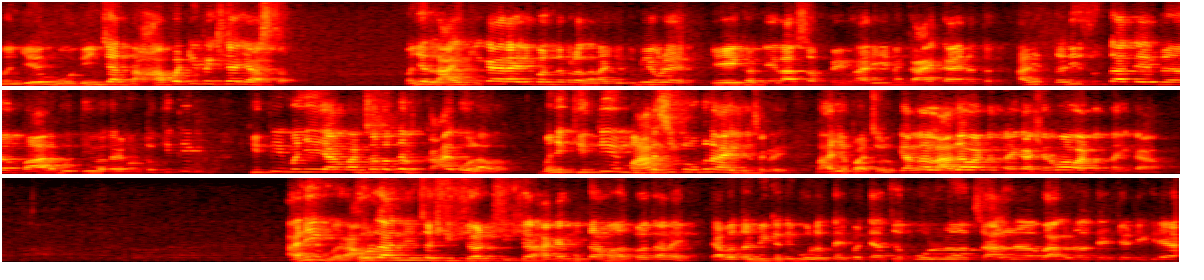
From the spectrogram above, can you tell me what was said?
म्हणजे मोदींच्या दहा पटीपेक्षा जास्त. म्हणजे लायकी काय राहिली पंतप्रधानाची? तुम्ही एवढे एक केला सप्पे भारी ना काय काय ना तर आणि तरी सुद्धा ते बालबुद्धी वगैरे म्हणतो. किती किती म्हणजे या माणसाबद्दल काय बोलावं? म्हणजे किती मानसिक रुग्ण आहेत हे सगळे? भाजपाचे लोक. यांना लाजा वाटत नाही का? शर्मा वाटत नाही का? आणि राहुल गांधींचं शिक्षण शिक्षण हा काही मुद्दा महत्त्वाचा नाही. त्याबद्दल मी कधी बोलत नाही पण त्यांचं बोलणं चालणं वागणं त्यांच्या डिग्र्या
